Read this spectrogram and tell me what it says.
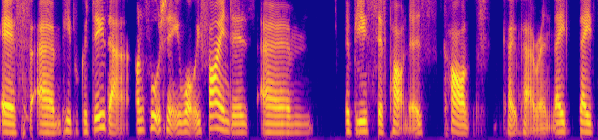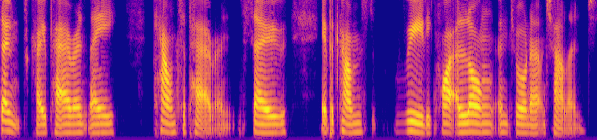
if um, people could do that. Unfortunately what we find is um, abusive partners can't co-parent they they don't co-parent they counter-parent. So it becomes really quite a long and drawn out challenge.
